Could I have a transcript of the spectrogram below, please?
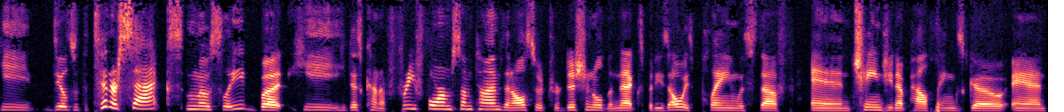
he deals with the tenor sax mostly but he he does kind of free form sometimes and also traditional the next but he's always playing with stuff and changing up how things go. And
